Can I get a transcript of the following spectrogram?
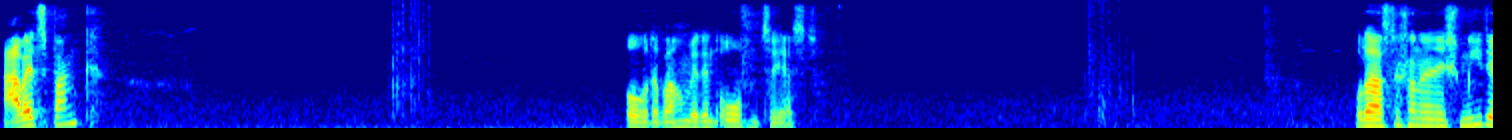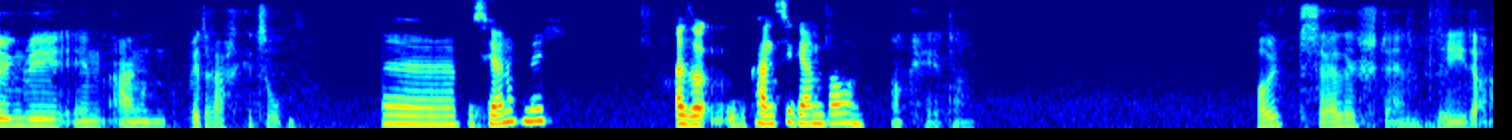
Arbeitsbank. Oh, da brauchen wir den Ofen zuerst. Oder hast du schon eine Schmiede irgendwie in Anbetracht gezogen? Äh, bisher noch nicht. Also, du kannst sie gern bauen. Okay, dann. Holz, Seile, Stein, Leder.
